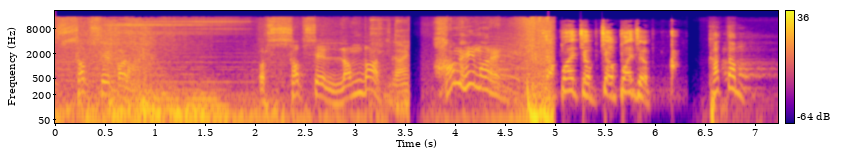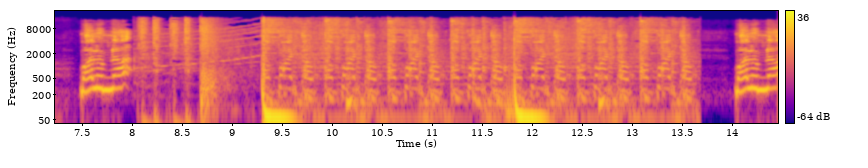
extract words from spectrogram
सबसे बड़ा और सबसे लंबा हम ही मारेंगे। चप्पा चप चप्पा चप खत्म। मालूम ना? मालूम ना?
